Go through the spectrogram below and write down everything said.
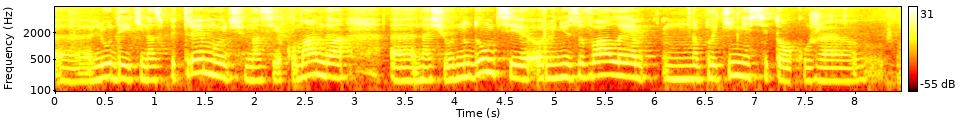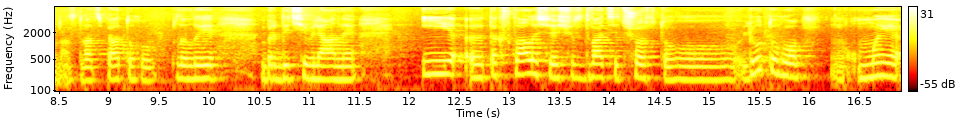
е, люди, які нас підтримують. У нас є команда, е, наші однодумці організували плетіння сіток. Уже у нас 25-го плели бердичівляни. І е, так склалося, що з 26 лютого ми е,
